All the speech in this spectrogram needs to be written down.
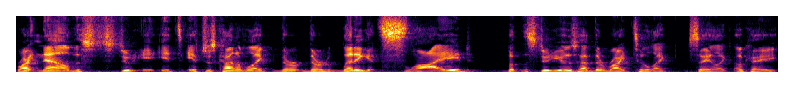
right now the stu- it's it's just kind of like they're they're letting it slide but the studios have the right to like say like okay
